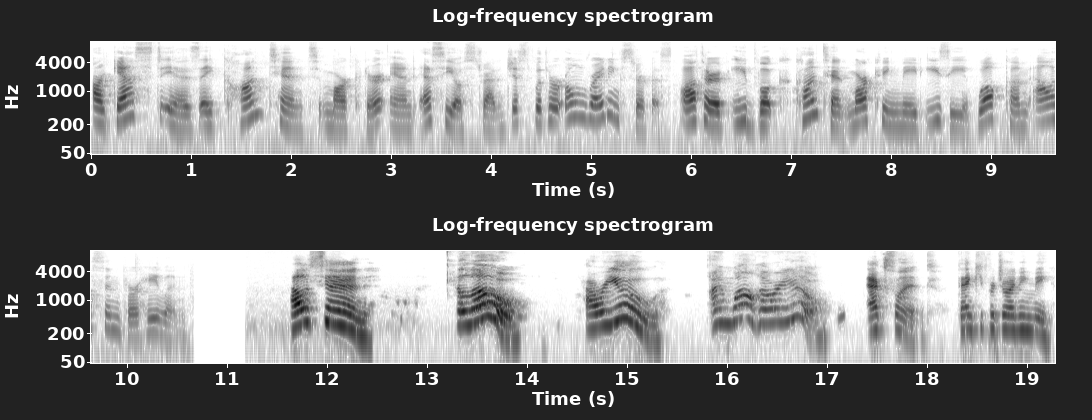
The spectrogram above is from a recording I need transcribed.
Our guest is a content marketer and SEO strategist with her own writing service, author of ebook Content Marketing Made Easy. Welcome, Allison Verhalen. Alison. Hello. How are you? I'm well. How are you? Excellent. Thank you for joining me.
